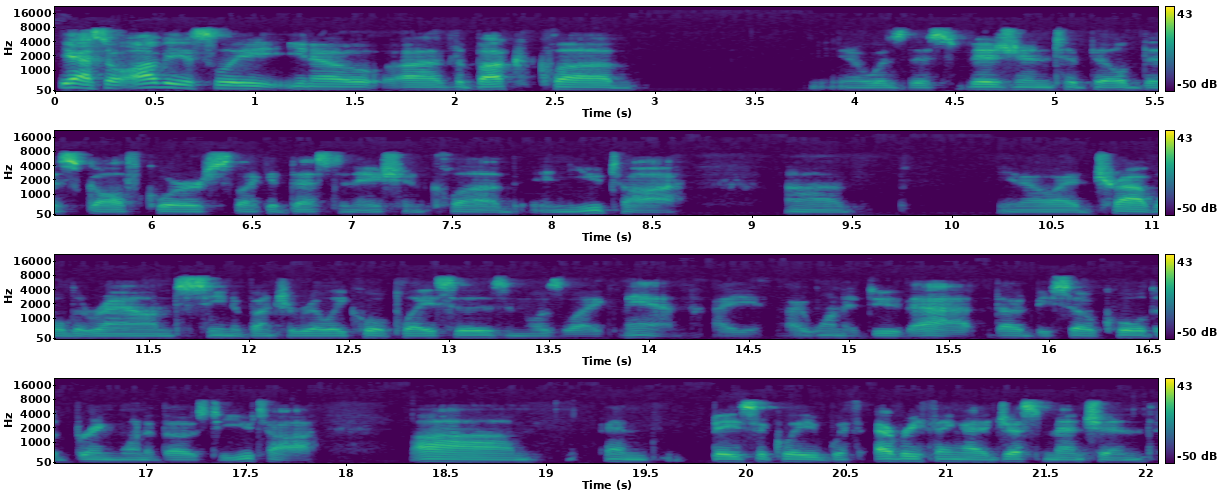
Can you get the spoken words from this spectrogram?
Yeah, so obviously, you know, uh, the Buck Club, you know, was this vision to build this golf course like a destination club in Utah. Uh, you know, I had traveled around, seen a bunch of really cool places, and was like, man, I, I want to do that. That would be so cool to bring one of those to Utah. Um, and basically, with everything I just mentioned,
